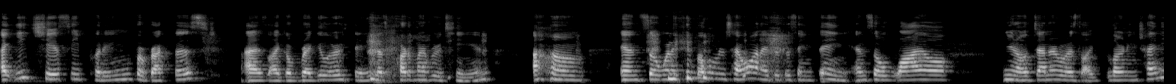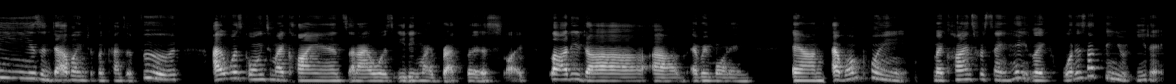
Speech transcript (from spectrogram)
I eat chia seed pudding for breakfast as like a regular thing. That's part of my routine. Um, and so when I came home to Taiwan, I did the same thing. And so while, you know, Denner was like learning Chinese and dabbling different kinds of food, I was going to my clients and I was eating my breakfast like la di da um, every morning. And at one point, my clients were saying, "Hey, like, what is that thing you're eating?"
